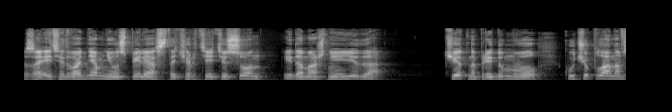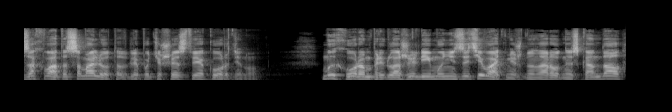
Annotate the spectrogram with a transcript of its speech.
За эти два дня мне успели осточертеть и сон, и домашняя еда, тщетно придумывал кучу планов захвата самолетов для путешествия к Ордену. Мы хором предложили ему не затевать международный скандал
